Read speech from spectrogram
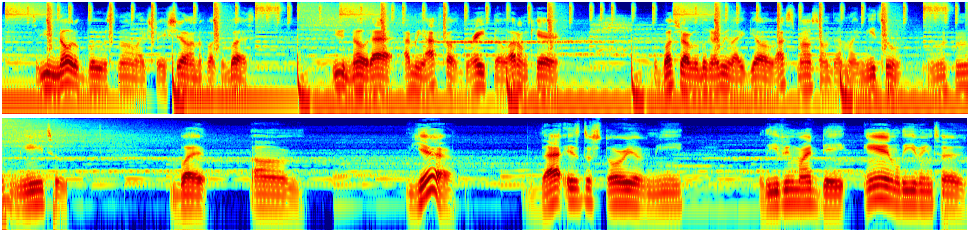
So you know the boy was smelling like straight shit on the fucking bus. You know that. I mean, I felt great though. I don't care. The bus driver looking at me like, yo, I smell something. I'm like, me too. Mm-hmm, me too. But um yeah, that is the story of me leaving my date and leaving to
